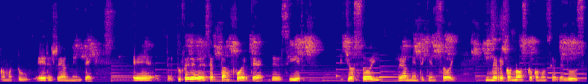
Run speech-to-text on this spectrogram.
como tú eres realmente, eh, tu fe debe ser tan fuerte de decir, yo soy realmente quien soy y me reconozco como un ser de luz.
